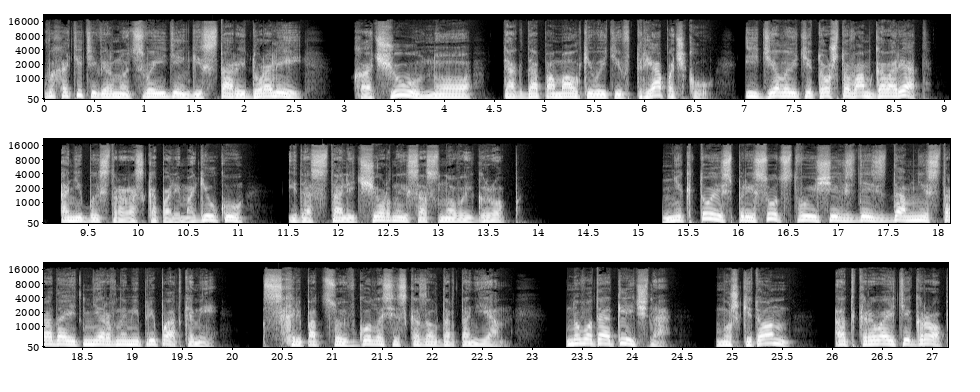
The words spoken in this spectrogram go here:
«Вы хотите вернуть свои деньги, старый дуралей?» «Хочу, но...» «Тогда помалкивайте в тряпочку и делайте то, что вам говорят!» Они быстро раскопали могилку и достали черный сосновый гроб. «Никто из присутствующих здесь дам не страдает нервными припадками», — с хрипотцой в голосе сказал Д'Артаньян. «Ну вот и отлично. Мушкетон, открывайте гроб».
